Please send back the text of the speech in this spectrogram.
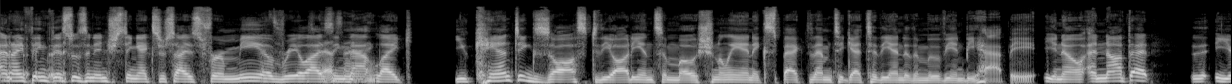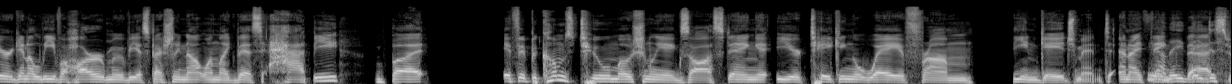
and I think this was an interesting exercise for me of realizing that like you can't exhaust the audience emotionally and expect them to get to the end of the movie and be happy. You know, and not that you're going to leave a horror movie, especially not one like this, happy, but if it becomes too emotionally exhausting, you're taking away from the engagement. And I yeah, think they, that they dis-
